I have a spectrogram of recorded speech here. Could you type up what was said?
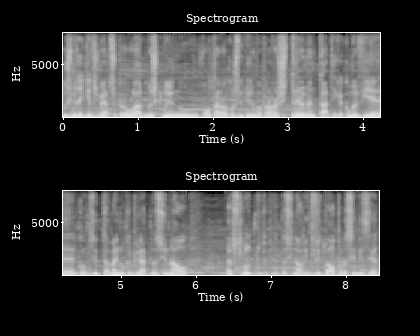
Os 1500 metros para o lado masculino voltaram a constituir uma prova extremamente tática, como havia acontecido também no Campeonato Nacional Absoluto, no Campeonato Nacional Individual, por assim dizer,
